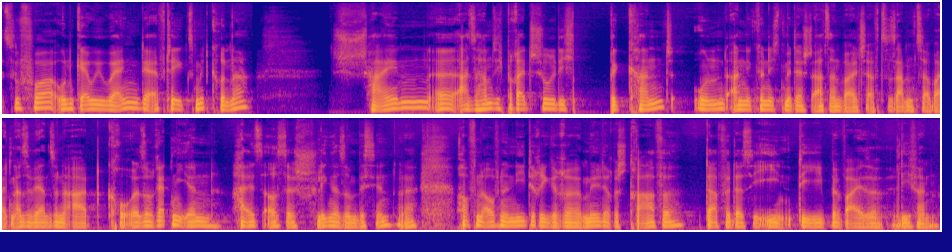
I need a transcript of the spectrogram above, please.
zuvor und Gary Wang, der FTX-Mitgründer, scheinen, äh, also haben sich bereits schuldig bekannt und angekündigt, mit der Staatsanwaltschaft zusammenzuarbeiten. Also werden so eine Art, also retten ihren Hals aus der Schlinge so ein bisschen oder hoffen auf eine niedrigere, mildere Strafe dafür, dass sie ihn die Beweise liefern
